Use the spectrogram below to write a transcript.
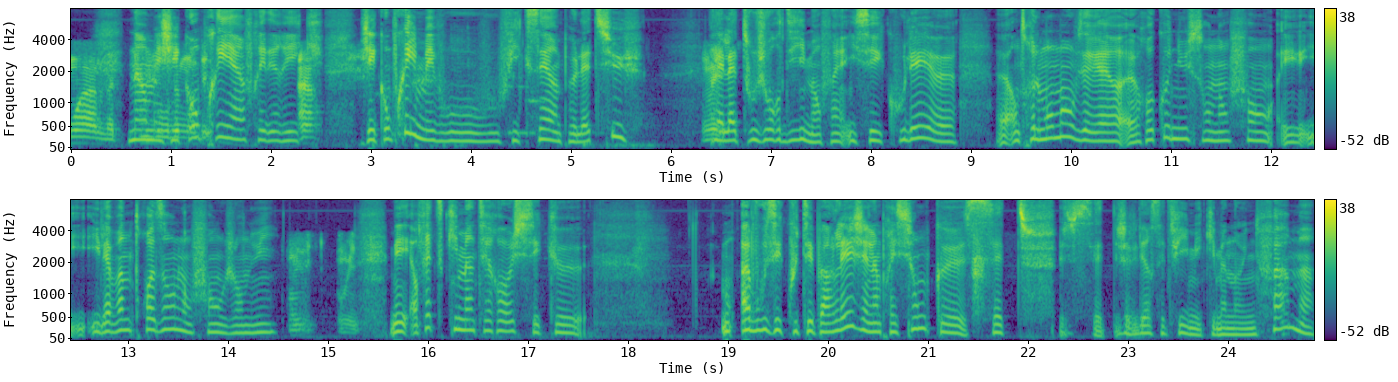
moi, Non, mais j'ai demandé- compris, hein, Frédéric. Hein? J'ai compris, mais vous vous fixez un peu là-dessus. Oui. Elle a toujours dit, mais enfin, il s'est écoulé euh, euh, entre le moment où vous avez euh, reconnu son enfant et il a 23 ans l'enfant aujourd'hui. Oui, oui. Mais en fait, ce qui m'interroge, c'est que à vous écouter parler, j'ai l'impression que cette, cette j'allais dire cette fille, mais qui est maintenant une femme,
